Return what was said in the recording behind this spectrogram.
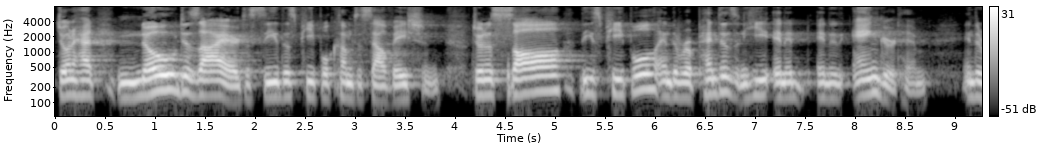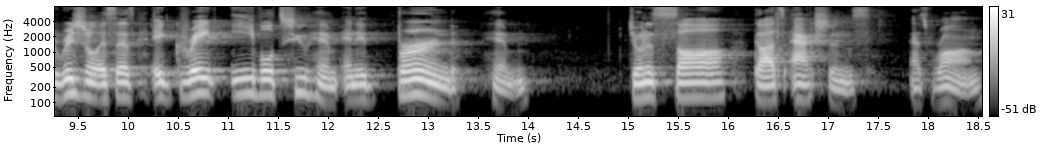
Jonah had no desire to see this people come to salvation. Jonah saw these people and the repentance, and, he, and, it, and it angered him. In the original, it says, a great evil to him, and it burned him. Jonah saw God's actions as wrong.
